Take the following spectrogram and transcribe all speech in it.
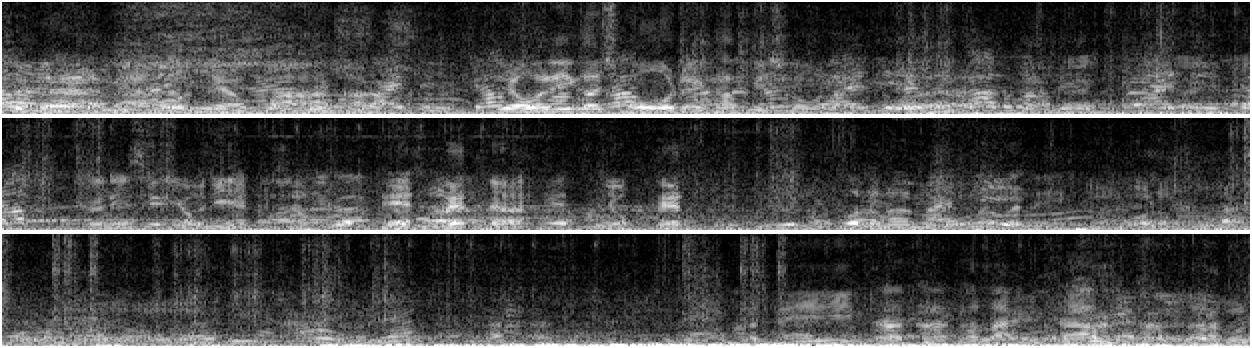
ใช่ไหมฮะมีโคนแนวปลาครับเดี๋ยววันนี้ก็โชว์ด้วยครับมีโชว์หลายตัวนะครับตัวนี้ชื่อหยกเพชรครับหยกเพชรเพชรเหรอหยกเพชรบัวลำพูครับวันนี้บัวลำพู วันนี้ราคาเท่าไหร่ครับท่านผู้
